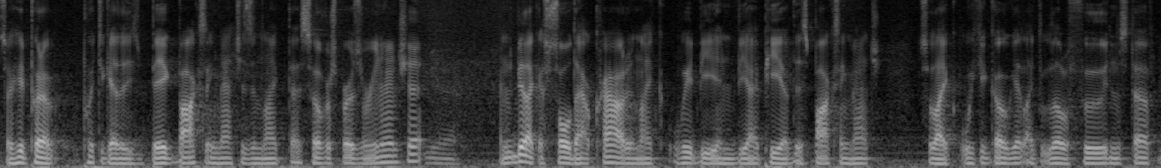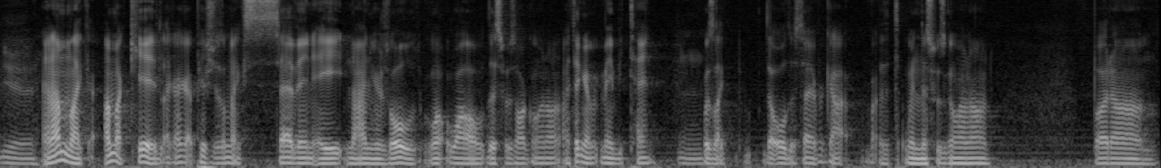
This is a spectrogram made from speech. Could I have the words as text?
so he'd put up, put together these big boxing matches in like the Silver Spurs Arena and shit, Yeah. and it'd be like a sold out crowd, and like we'd be in VIP of this boxing match, so like we could go get like little food and stuff. Yeah. And I'm like, I'm a kid. Like I got pictures. I'm like seven, eight, nine years old while this was all going on. I think I'm maybe ten Mhm. was like the oldest I ever got by the t- when this was going on. But um,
